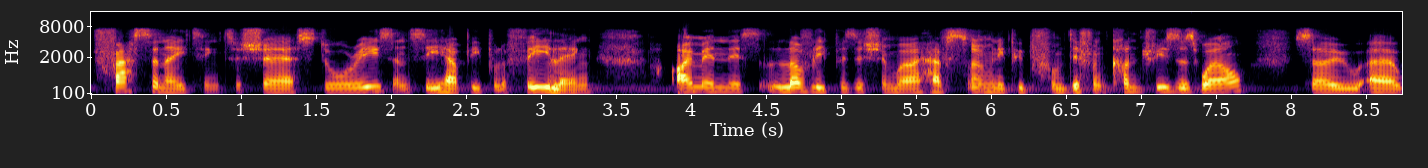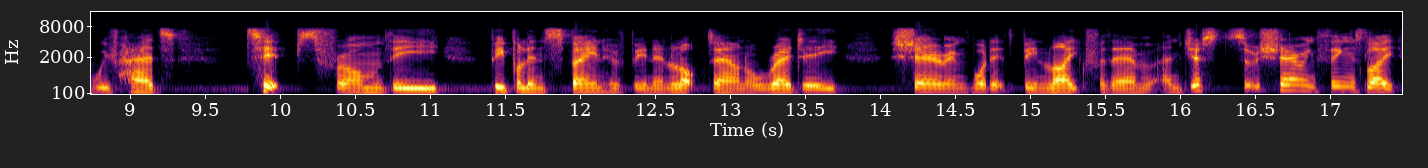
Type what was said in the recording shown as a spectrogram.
fascinating to share stories and see how people are feeling. I'm in this lovely position where i have so many people from different countries as well. So uh, we've had tips from the people in Spain who've been in lockdown already, sharing what it's been like for them, and just sort of sharing things like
